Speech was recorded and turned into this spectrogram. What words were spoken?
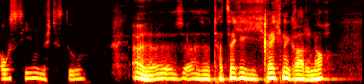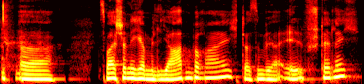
Austin, möchtest du? Also, also tatsächlich, ich rechne gerade noch. äh, zweistelliger Milliardenbereich, da sind wir ja elfstellig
